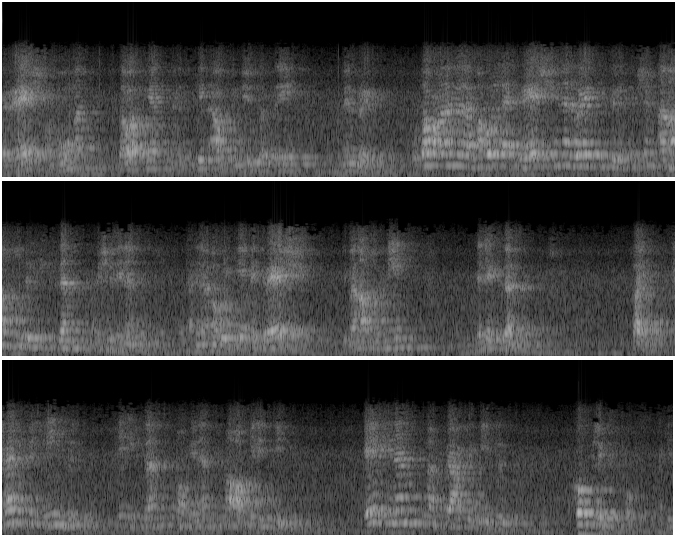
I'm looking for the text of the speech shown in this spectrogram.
ال rash عموما سواء كان في ال skin أو في ال mucous إيه membrane وطبعا أنا لما أقول لك rash هنا دلوقتي في ال infection أنا أقصد ال exanthema مش ال enanthema يعني لما أقول كلمة rash يبقى أنا أقصد مين؟ ال exanthema طيب هل في ال measles في exanthema و enanthema آه في الاثنين. إيه ال enanthema بتاعت ال measles Koplik spots أكيد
